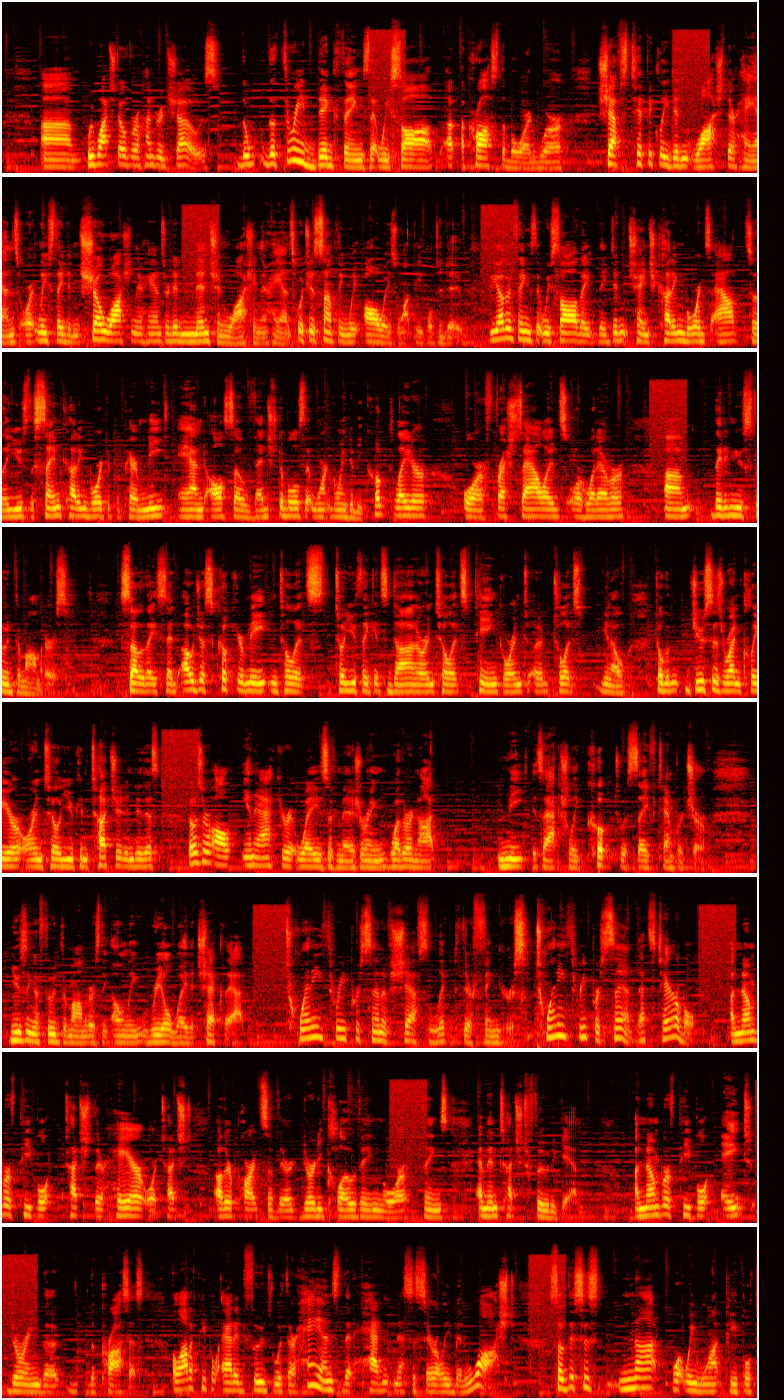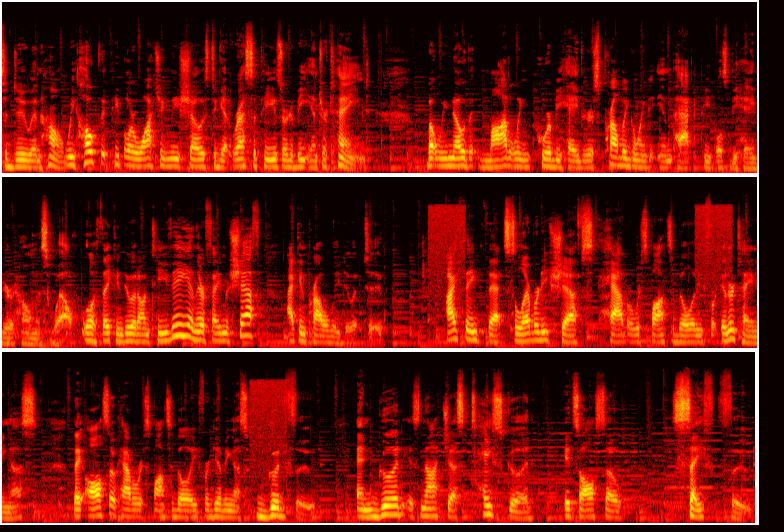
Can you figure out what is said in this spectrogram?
Um, we watched over 100 shows. The, the three big things that we saw across the board were chefs typically didn't wash their hands, or at least they didn't show washing their hands or didn't mention washing their hands, which is something we always want people to do. The other things that we saw, they, they didn't change cutting boards out, so they used the same cutting board to prepare meat and also vegetables that weren't going to be cooked later, or fresh salads or whatever. Um, they didn't use food thermometers. So they said, oh, just cook your meat until it's until you think it's done, or until it's pink, or until uh, it's you know, until the juices run clear, or until you can touch it and do this. Those are all inaccurate ways of measuring whether or not meat is actually cooked to a safe temperature. Using a food thermometer is the only real way to check that. 23% of chefs licked their fingers. 23%, that's terrible. A number of people touched their hair or touched other parts of their dirty clothing or things, and then touched food again. A number of people ate during the, the process. A lot of people added foods with their hands that hadn't necessarily been washed. So this is not what we want people to do in home. We hope that people are watching these shows to get recipes or to be entertained. But we know that modeling poor behavior is probably going to impact people's behavior at home as well. Well, if they can do it on TV and they're a famous chef, I can probably do it too. I think that celebrity chefs have a responsibility for entertaining us. They also have a responsibility for giving us good food. And good is not just taste good, it's also safe food.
